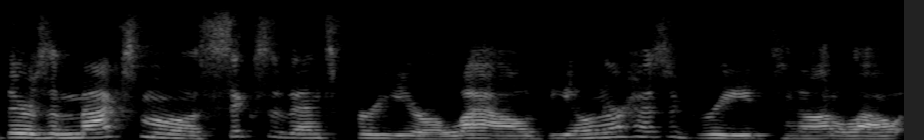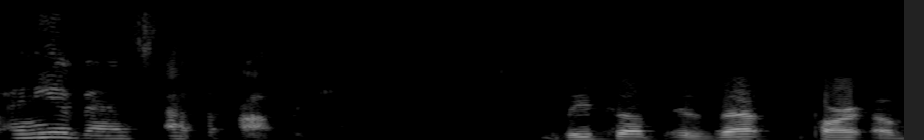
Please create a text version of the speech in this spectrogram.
there's a maximum of six events per year allowed, the owner has agreed to not allow any events at the property. Lisa, is that part of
